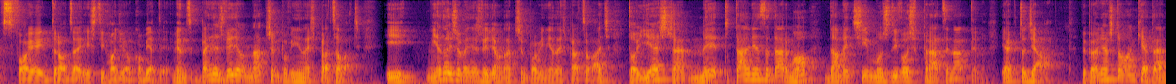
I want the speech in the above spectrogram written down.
w swojej drodze, jeśli chodzi o kobiety. Więc będziesz wiedział, nad czym powinieneś pracować. I nie dość, że będziesz wiedział, nad czym powinieneś pracować, to jeszcze my totalnie za darmo damy Ci możliwość pracy nad tym. Jak to działa? Wypełniasz tą ankietę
